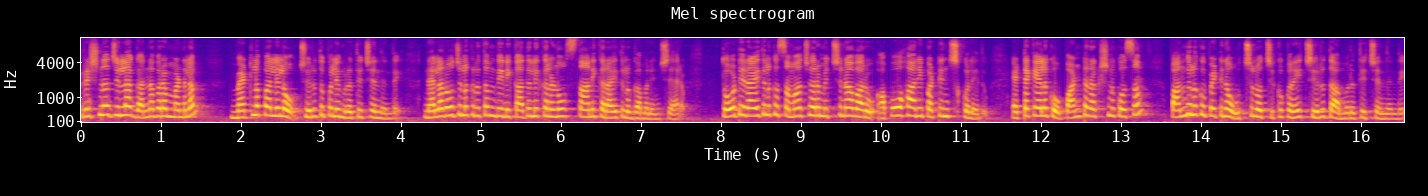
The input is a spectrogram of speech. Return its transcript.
కృష్ణా జిల్లా గన్నవరం మండలం మెట్లపల్లిలో చిరుతపులి మృతి చెందింది. నెల రోజుల క్రితం దీని కదలికలను స్థానిక రైతులు గమనించారు. తోటి రైతులకు సమాచారం ఇచ్చినా వారు అపోహాని పట్టించుకోలేదు. ఎట్టకేలకు పంట రక్షణ కోసం పందులకు పెట్టిన ఉచ్చులో చిక్కుకుని చిరుత మృతి చెందింది.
